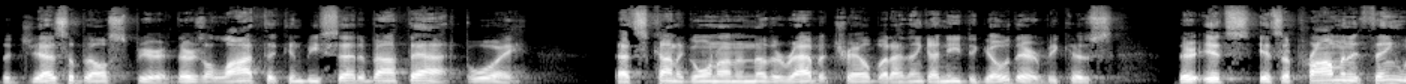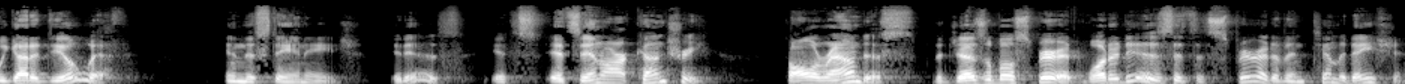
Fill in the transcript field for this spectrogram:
The Jezebel spirit. There's a lot that can be said about that. Boy, that's kind of going on another rabbit trail, but I think I need to go there because there, it's, it's a prominent thing we got to deal with in this day and age. It is. It's, it's in our country. It's all around us. The Jezebel spirit. What it is, it's a spirit of intimidation.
